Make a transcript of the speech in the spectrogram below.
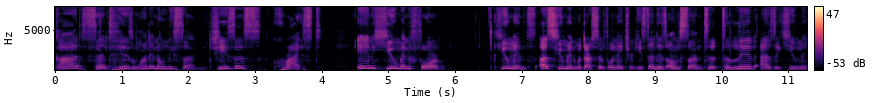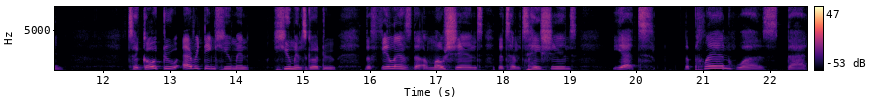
God sent his one and only son, Jesus Christ, in human form. Humans, us human with our sinful nature. He sent his own son to, to live as a human to go through everything human humans go through the feelings, the emotions, the temptations. Yet, the plan was that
